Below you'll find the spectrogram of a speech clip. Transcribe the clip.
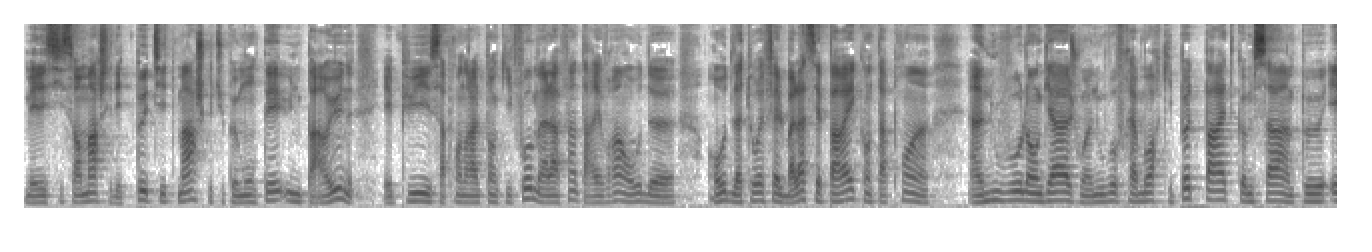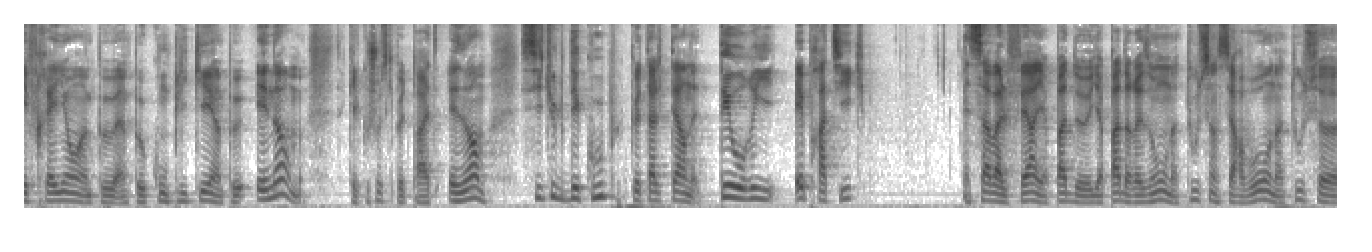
mais les 600 marches, c'est des petites marches que tu peux monter une par une, et puis ça prendra le temps qu'il faut, mais à la fin, tu arriveras en haut, de, en haut de la Tour Eiffel. Bah, là, c'est pareil quand tu apprends un, un, nouveau langage ou un nouveau framework qui peut te paraître comme ça, un peu effrayant, un peu, un peu compliqué, un peu énorme. Quelque chose qui peut te paraître énorme. Si tu le découpes, que tu alternes théorie et pratique, ça va le faire, il n'y a, pas de, a pas de raison, on a tous un cerveau, on a tous euh,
